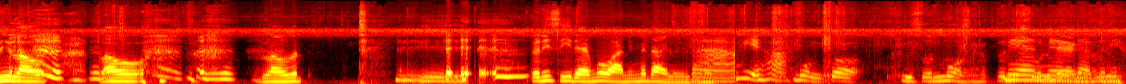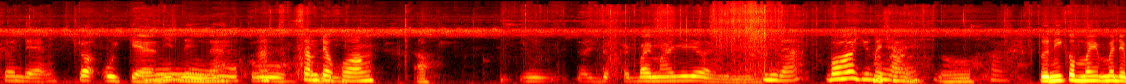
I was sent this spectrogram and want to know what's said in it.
นี่เราเรา เราก็ ตัวนี้สีแดงเมื่อวานนี้ไม่ได้เลยจ้านะพี่ค่ะม่วงก็คือโซนม่วงนะครับ ตัวนี้แม่โซนนแม่แดนงจ้ะนะตัวนี้ส่วนแดงก็อุ้ยแก่นิดนึงนะโอ้อะซ้ำเจ้าของเอาอืมใบไม้เยอะๆอยู่นี่นี่ละบ่อยู่ไม่ข้างหใช่ลัง โอ้ค่ะ ตัวนี้ก็ไม่ไม่ได้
